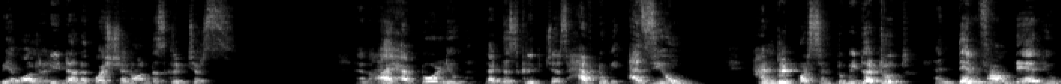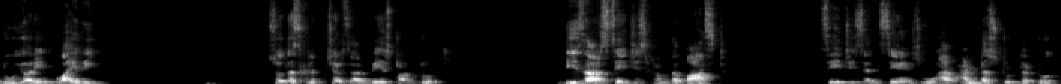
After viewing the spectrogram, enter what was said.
We have already done a question on the scriptures. And I have told you that the scriptures have to be assumed 100% to be the truth and then from there you do your inquiry. So the scriptures are based on truth. These are sages from the past, sages and saints who have understood the truth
